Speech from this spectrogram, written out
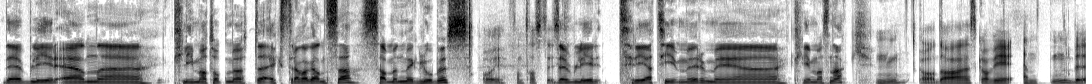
Det blir en uh, klimatoppmøte-ekstravaganza sammen med Globus. Oi, fantastisk. Det blir tre timer med klimasnakk. Mm, og da skal vi enten be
